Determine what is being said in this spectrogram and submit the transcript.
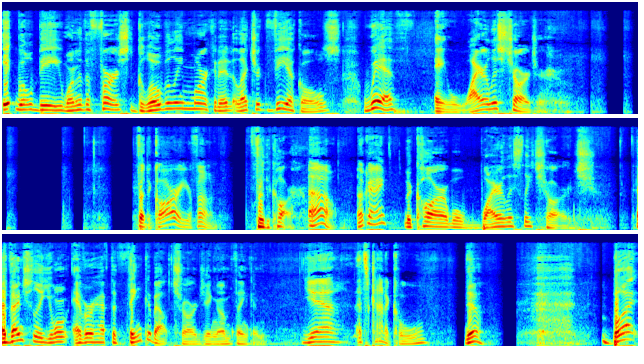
it will be one of the first globally marketed electric vehicles with a wireless charger For the car or your phone? for the car. Oh, okay. the car will wirelessly charge. Eventually, you won't ever have to think about charging, I'm thinking. Yeah, that's kind of cool. Yeah. But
